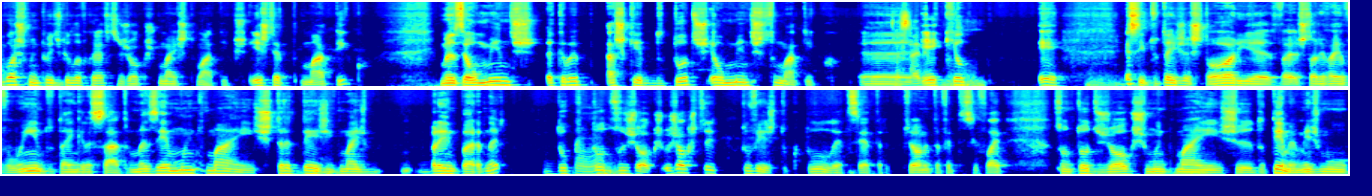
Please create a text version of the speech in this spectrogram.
gosto muito do HP Lovecraft de jogos mais temáticos. Este é temático, mas é o menos, acabei, acho que é de todos, é o menos temático. Sério? é aquele. É, é assim, tu tens a história, a história vai evoluindo, está engraçado, mas é muito mais estratégico, mais brain burner do que Uhum. todos os jogos. Os jogos que tu vês do Cthulhu, etc., principalmente a Fantasy Flight, são todos jogos muito mais eh, de tema. Mesmo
